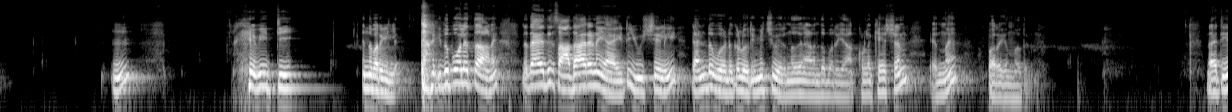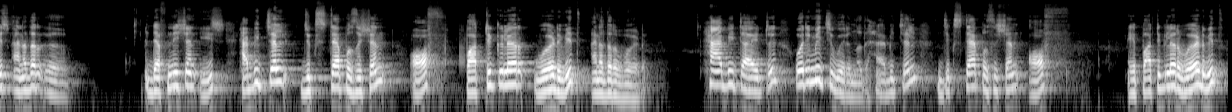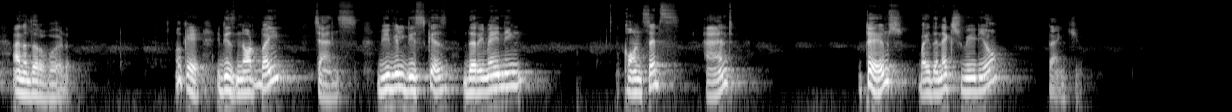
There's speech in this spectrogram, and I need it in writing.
ഹെവി ടീ എന്ന് പറയില്ല. ഇതുപോലത്താണ് അതായത് സാധാരണയായിട്ട് യൂഷ്വലി രണ്ട് വേർഡുകൾ ഒരുമിച്ച് വരുന്നതിനാണ് എന്താ പറയുക? കൊളക്കേഷൻ എന്ന് പറയുന്നത്. That is another definition is habitual juxtaposition of particular word with another word ഹാബിറ്റായിട്ട് ഒരുമിച്ച് വരുന്നത്. Habitual juxtaposition of a particular word with another word okay it is not by chance we will discuss the remaining concepts and terms by the next video. Thank you.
